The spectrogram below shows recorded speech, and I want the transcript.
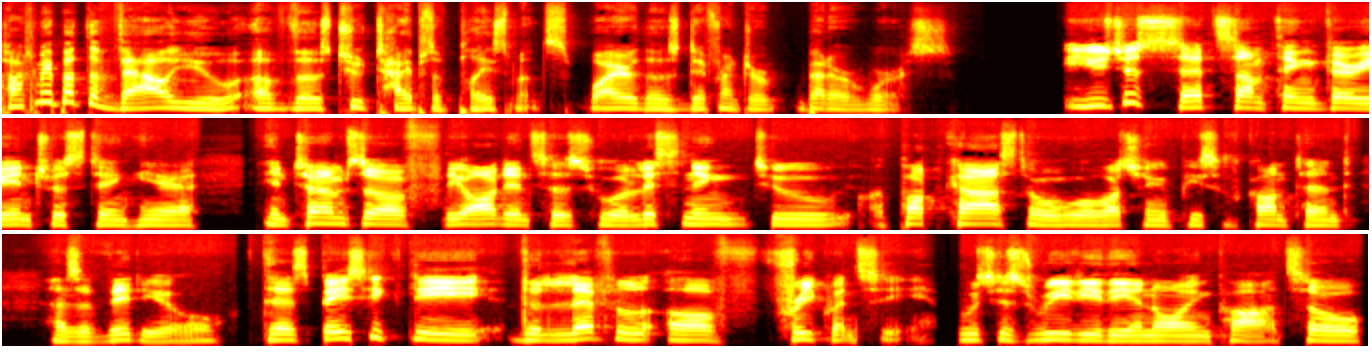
Talk to me about the value of those two types of placements. Why are those different or better or worse? You just said something very interesting here in terms of the audiences who are listening to a podcast or who are watching a piece of content as a video. There's basically the level of frequency, which is really the annoying part. So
